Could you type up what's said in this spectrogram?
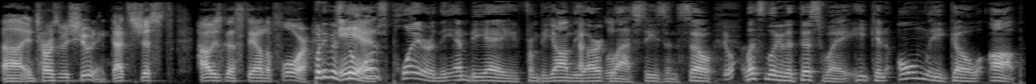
uh, in terms of his shooting. That's just how he's going to stay on the floor. But he was the worst player in the NBA from beyond the arc last season. So let's look at it this way. He can only go up.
